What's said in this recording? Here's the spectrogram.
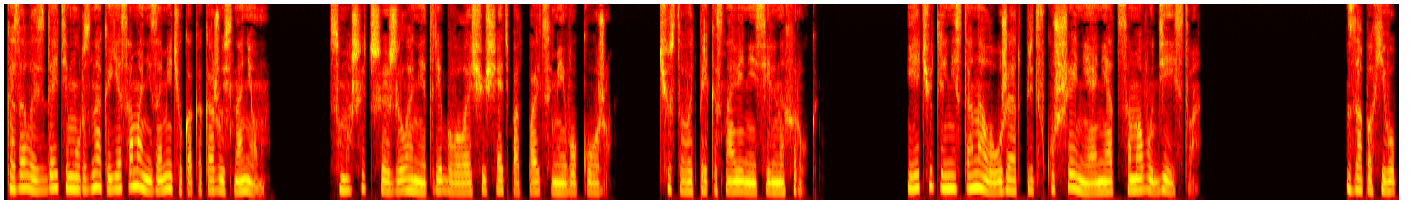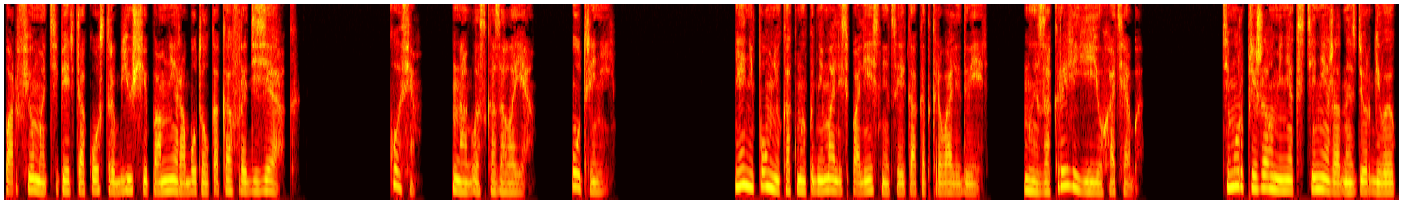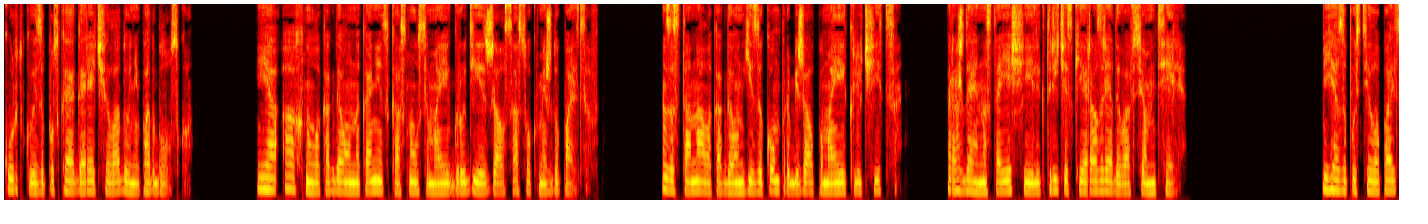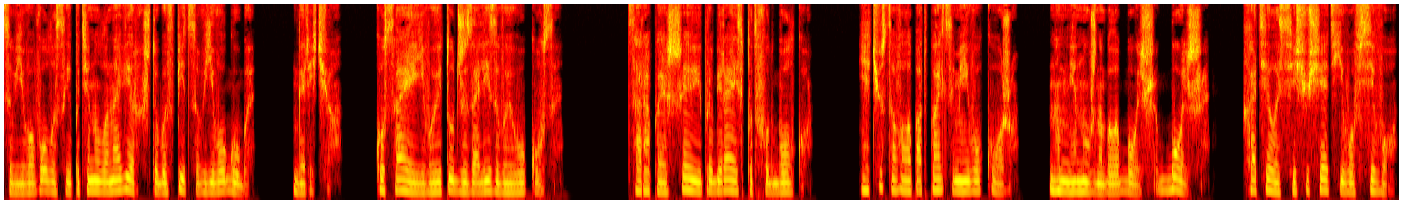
Казалось, дай Тимур знак, и я сама не замечу, как окажусь на нем. Сумасшедшее желание требовало ощущать под пальцами его кожу, чувствовать прикосновение сильных рук. Я чуть ли не стонала уже от предвкушения, а не от самого действа. Запах его парфюма, теперь так остро бьющий по мне, работал как афродизиак. «Кофе», — нагло сказала я. «Утренний». Я не помню, как мы поднимались по лестнице и как открывали дверь. Мы закрыли ее хотя бы. Тимур прижал меня к стене, жадно сдергивая куртку и запуская горячие ладони под блузку. Я ахнула, когда он наконец коснулся моей груди и сжал сосок между пальцев. Застонала, когда он языком пробежал по моей ключице, рождая настоящие электрические разряды во всем теле. Я запустила пальцы в его волосы и потянула наверх, чтобы впиться в его губы. Горячо. Кусая его и тут же зализывая укусы. Царапая шею и пробираясь под футболку. Я чувствовала под пальцами его кожу, но мне нужно было больше, больше. Хотелось ощущать его всего.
